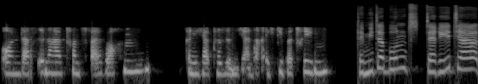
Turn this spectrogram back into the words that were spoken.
Und das innerhalb von zwei Wochen finde ich halt persönlich einfach echt übertrieben. Der Mieterbund, der rät ja,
